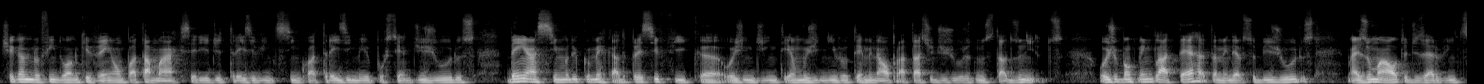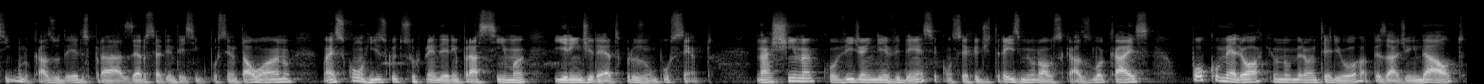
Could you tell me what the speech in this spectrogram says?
chegando no fim do ano que vem a um patamar que seria de 3,25 a 3,5% de juros, bem acima do que o mercado precifica hoje em dia em termos de nível terminal para a taxa de juros nos Estados Unidos. Hoje o Banco da Inglaterra também deve subir juros, mais uma alta de 0,25 no caso deles para 0,75% ao ano, mas com risco de surpreenderem para cima e irem direto para os 1%. Na China, Covid ainda em evidência, com cerca de 3 mil novos casos locais, pouco melhor que o número anterior, apesar de ainda alto,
